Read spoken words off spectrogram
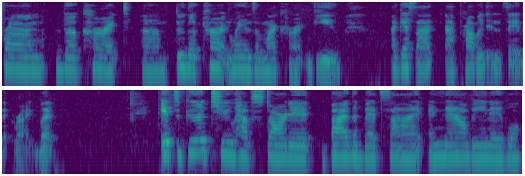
from the current, um, through the current lens of my current view. I guess I, I probably didn't say that right, but it's good to have started by the bedside and now being able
